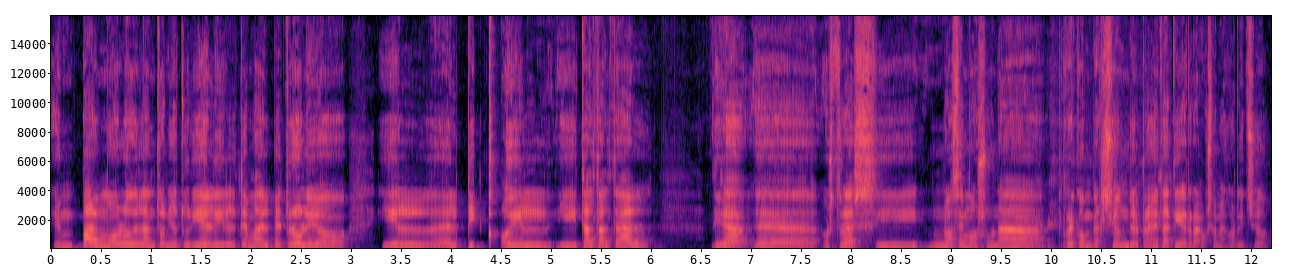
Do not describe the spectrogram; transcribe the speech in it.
empalmo lo del Antonio Turiel y el tema del petróleo y el, peak oil y tal, tal, tal, dirá, eh, ostras, si no hacemos una reconversión del planeta Tierra, o sea, mejor dicho,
